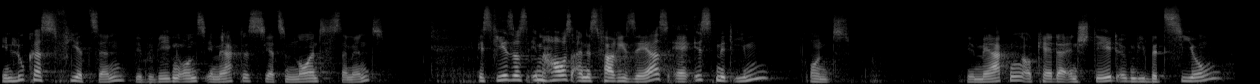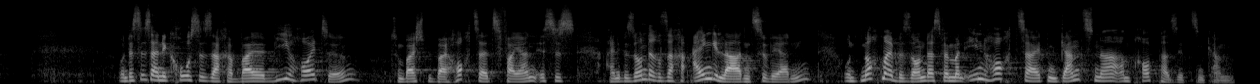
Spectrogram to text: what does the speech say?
In Lukas 14, wir bewegen uns, ihr merkt es jetzt im Neuen Testament, ist Jesus im Haus eines Pharisäers, er ist mit ihm und wir merken, okay, da entsteht irgendwie Beziehung. Und das ist eine große Sache, weil wie heute, zum Beispiel bei Hochzeitsfeiern, ist es eine besondere Sache, eingeladen zu werden. Und nochmal besonders, wenn man in Hochzeiten ganz nah am Brautpaar sitzen kann.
